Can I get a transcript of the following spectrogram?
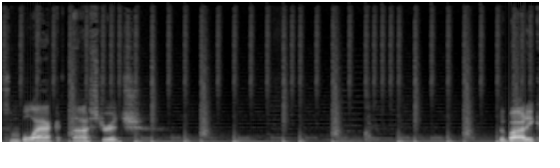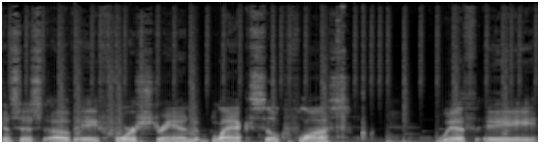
Some black ostrich. The body consists of a four strand black silk floss with a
